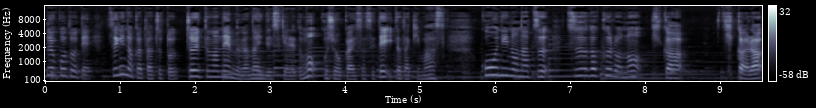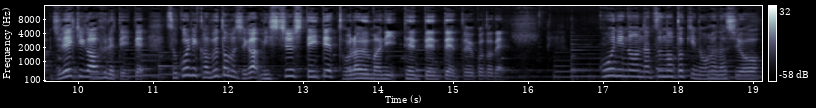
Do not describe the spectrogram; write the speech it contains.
ということで次の方はちょっとちょいとのネームがないんですけれどもご紹介させていただきます。高2の夏通学路の木か木から樹液が溢れていてそこにカブトムシが密集していてトラウマに点々点ということで。高2の夏の時のお話を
